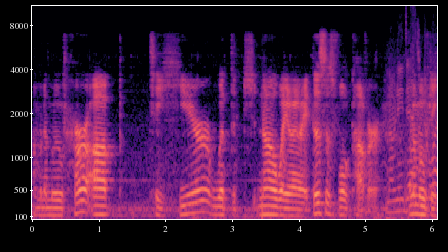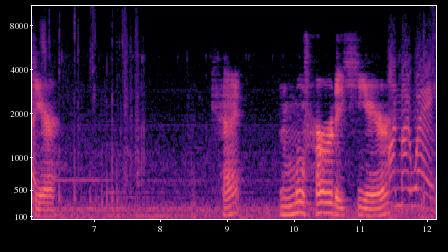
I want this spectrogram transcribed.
I'm gonna move her up to here with the no wait wait wait this is full cover. No need I'm gonna move to here. Okay. Move her to here. On my way.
